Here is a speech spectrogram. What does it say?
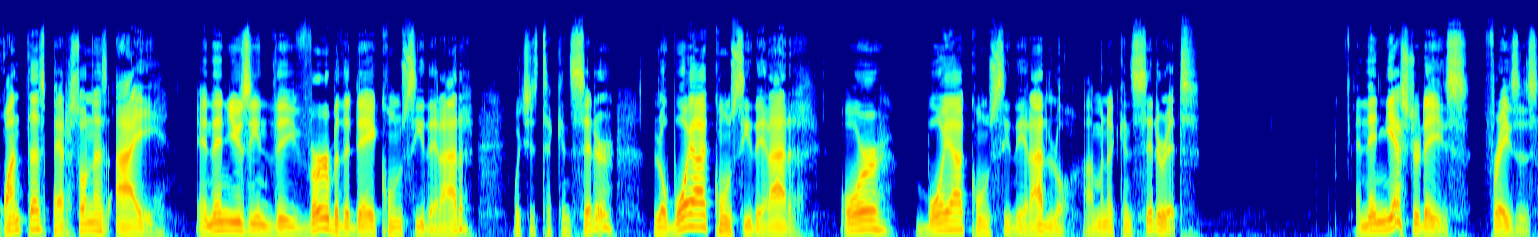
¿Cuántas personas hay? And then using the verb of the day, considerar, which is to consider, lo voy a considerar, or voy a considerarlo. I'm going to consider it. And then yesterday's phrases,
